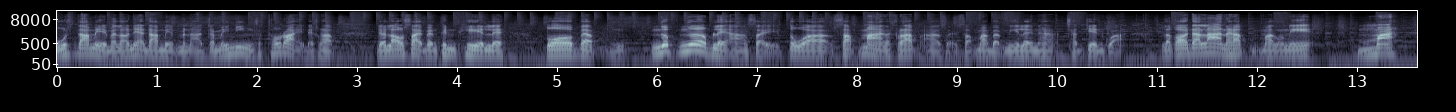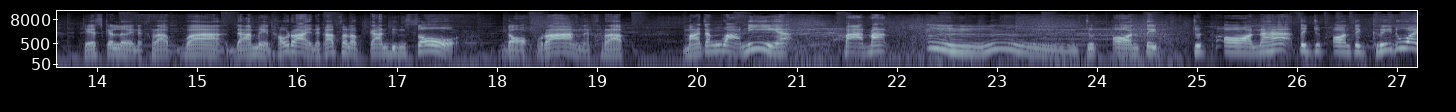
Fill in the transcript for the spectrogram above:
บูสต์ดาเมจมาแล้วเนี่ยดาเมจมันอาจจะไม่นิ่งสักเท่าไหร่นะครับ เดี๋ยวเราใส่เป็นเพนเพนเลย ตัวแบบ เงืบเงืบๆเลยอ่าใส่ตัวซับมานะครับอ่าใส่ซับมาแบบนี้เลยนะฮะชัดเจนกว่า แล้วก็ด้านล่างนะครับ มาตรงนี้มาเทสกันเลยนะครับว่าดาเมจเท่าไหร่นะครับสำหรับการดึงโซ่ดอกร่างนะครับ มาจังหวะนี้ฮะปาดมาอืจุดอ่อนติดจุดอ่อนนะฮะติดจุดอ่อนติดครีด้วย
